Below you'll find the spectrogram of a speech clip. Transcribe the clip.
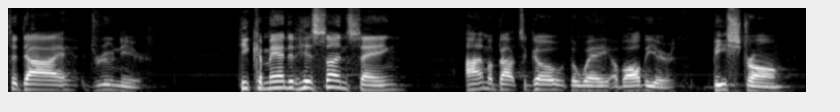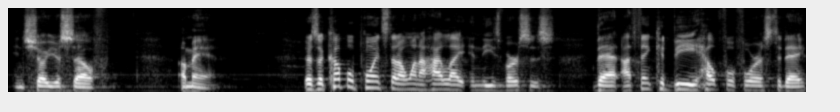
to die drew near, he commanded his son, saying, I'm about to go the way of all the earth. Be strong and show yourself a man. There's a couple points that I want to highlight in these verses that I think could be helpful for us today.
